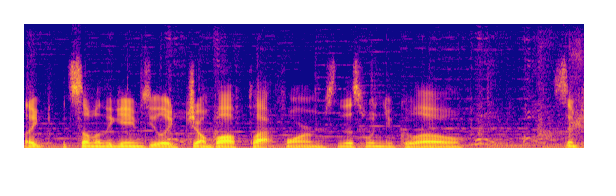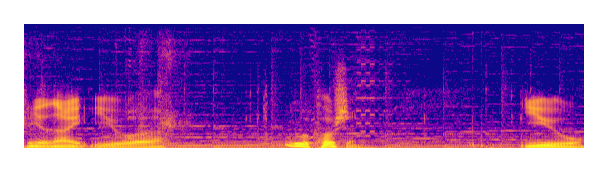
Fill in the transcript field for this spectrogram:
Like some of the games you like jump off platforms, and this one you glow. Symphony of the Night, you uh, ooh a potion. You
